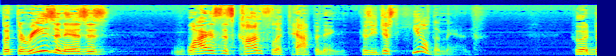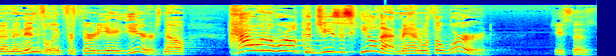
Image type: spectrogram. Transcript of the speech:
but the reason is, is why is this conflict happening? Because he just healed a man who had been an invalid for 38 years. Now, how in the world could Jesus heal that man with a word? Jesus says,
